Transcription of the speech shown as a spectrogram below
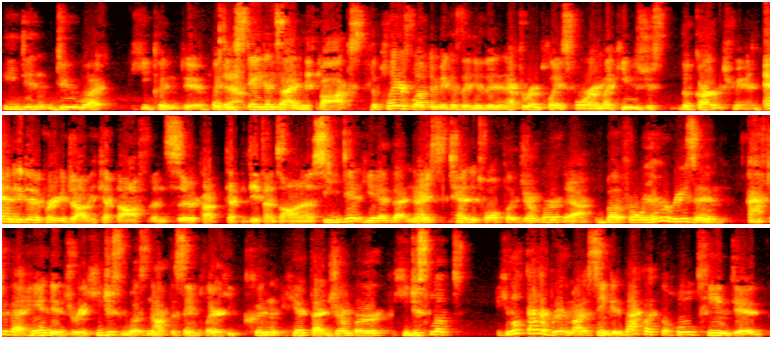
he didn't do what he couldn't do. Like Yeah. he stayed inside his box. The players loved him because they knew they didn't have to run plays for him. Like he was just the garbage man. And he did a pretty good job. He kept the offense, or kept the defense honest. He did. He had that nice ten to twelve foot jumper. Yeah. But for whatever reason, after that hand injury, he just was not the same player. He couldn't hit that jumper. He just looked he looked out of rhythm, out of sync, and back like the whole team did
